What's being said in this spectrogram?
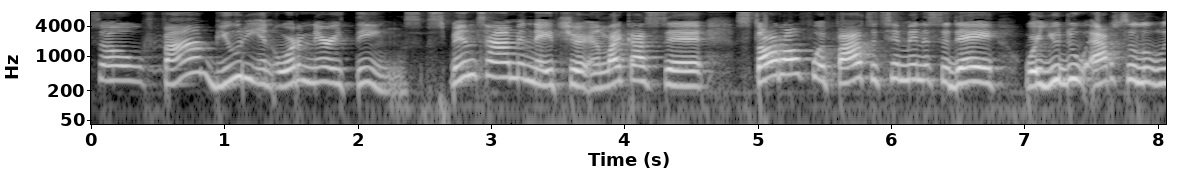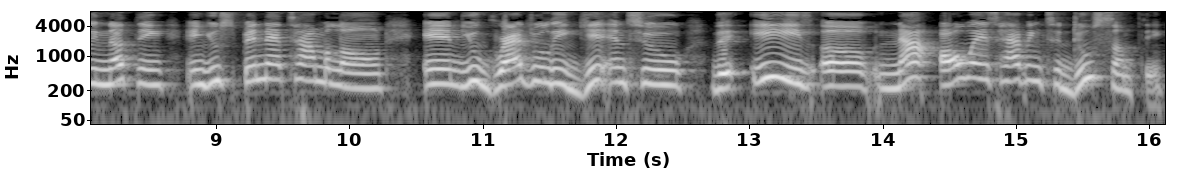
So find beauty in ordinary things. Spend time in nature. And like I said, start off with five to 10 minutes a day where you do absolutely nothing and you spend that time alone and you gradually get into the ease of not always having to do something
